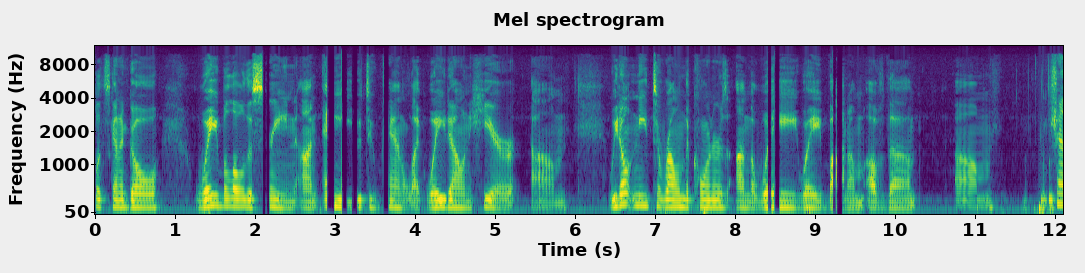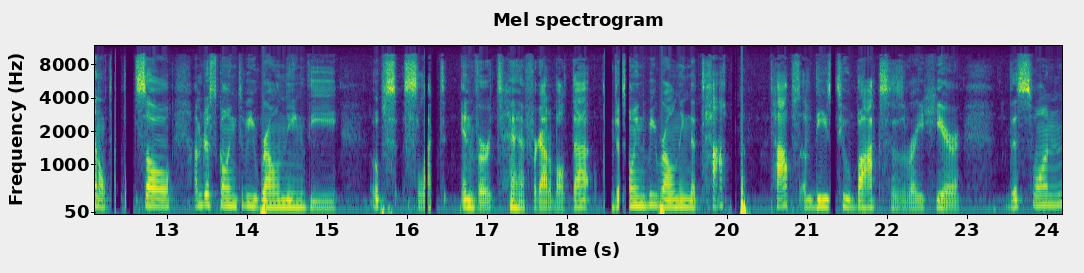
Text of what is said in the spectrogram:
template's going to go way below the screen on any YouTube channel, like way down here, um, we don't need to round the corners on the way, way bottom of the um, channel template. So I'm just going to be rounding the, oops, select invert, forgot about that. I'm just going to be rounding the top tops of these two boxes right here. This one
